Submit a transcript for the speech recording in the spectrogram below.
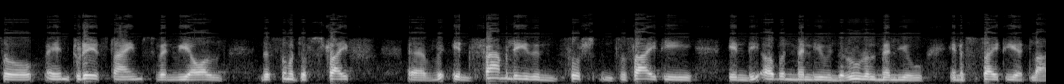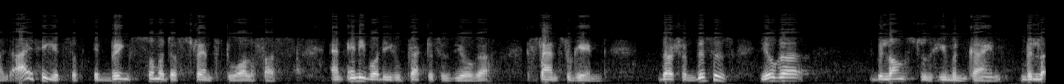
So in today's times when we all, there's so much of strife uh, in families, in, in society, in the urban milieu, in the rural milieu, in a society at large, I think it's a, it brings so much of strength to all of us. And anybody who practices yoga stands to gain. Darshan, this is yoga belongs to the humankind, bel-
